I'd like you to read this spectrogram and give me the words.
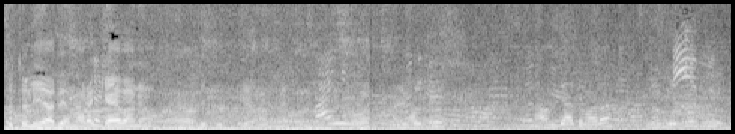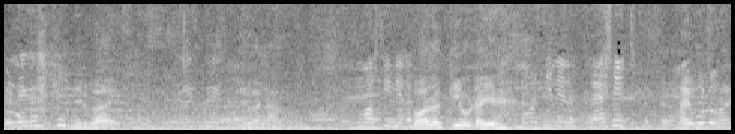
तो चलिए अभी हमारा कैब आना है अभी बुक किया हमने। और नाम क्या है तुम्हारा? निर्भय। निर्भय नाम? मौसी ने रखा। बहुत क्यूट है। ये मौसी ने रखा है। अच्छा। हाय बोलो हाय।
